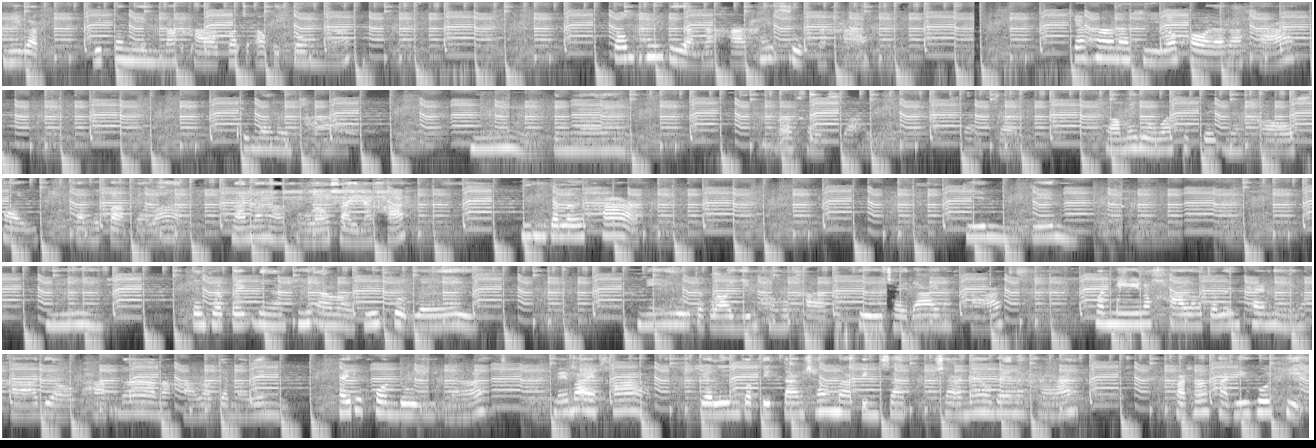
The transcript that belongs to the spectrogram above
มีแบบวิตามินนะคะแล้วก็จะเอาไปต้มนะ ต้มให้เดือดนะคะให้สุกนะคะ แค่ 5 นาทีก็พอแล้วนะคะขึ้นได้เลยค่ะ นี่เป็นไงว่าใส่ใส่ใส่ใส่เราไม่รู้ว่าสเต็กเนี่ยเขาใส่กันหรือเปล่าแต่ว่าร้านอาหารของเราใส่นะคะกินกันเลยค่ะ กิน เป็นสเต็กเนื้อที่อร่อยที่สุดเลย นี่ดูจากรอยยิ้มของลูกค้าก็คือใช้ได้นะคะ วันนี้นะคะเราจะเล่นแค่นี้นะคะ เดี๋ยวพักหน้านะคะ เราจะมาเล่นให้ทุกคนดูอีกนะบ๊ายบายค่ะ อย่าลืมกดติดตามช่องมาปิงซัชาแนลด้วยนะคะ ขอโทษค่ะที่พูดผิด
